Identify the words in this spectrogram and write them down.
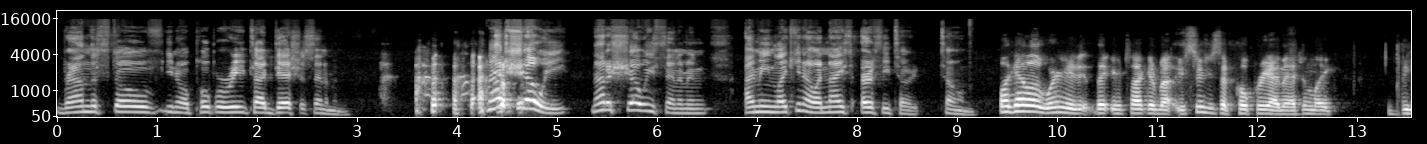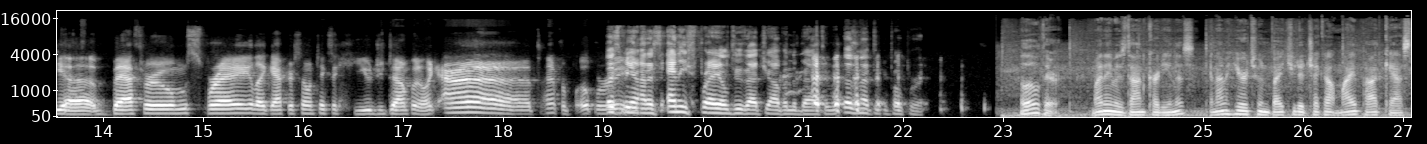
round the stove, you know, potpourri type dish of cinnamon. not showy, not a showy cinnamon. I mean, like you know, a nice earthy to- tone. Well, I got a little worried that you're talking about. As soon as you said potpourri, I imagine like the uh, bathroom spray, like after someone takes a huge dump, and they're like, ah, time for potpourri. Let's be honest. Any spray will do that job in the bathroom. It doesn't have to be potpourri. Hello there. My name is Don Cardenas, and I'm here to invite you to check out my podcast,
